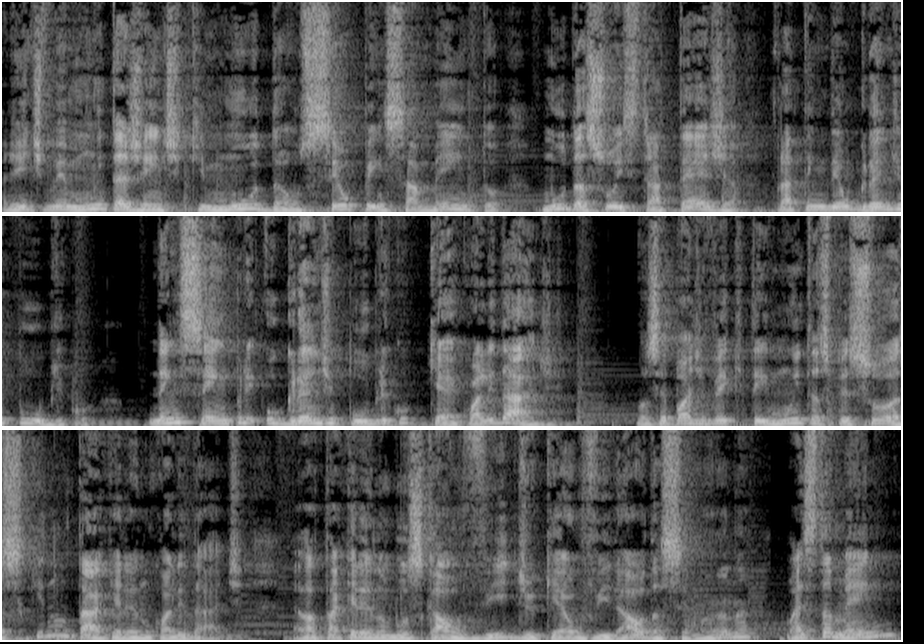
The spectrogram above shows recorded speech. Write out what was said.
a gente vê muita gente que muda o seu pensamento, muda a sua estratégia para atender o grande público. Nem sempre o grande público quer qualidade. Você pode ver que tem muitas pessoas que não tá querendo qualidade. Ela tá querendo buscar o vídeo que é o viral da semana, mas também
